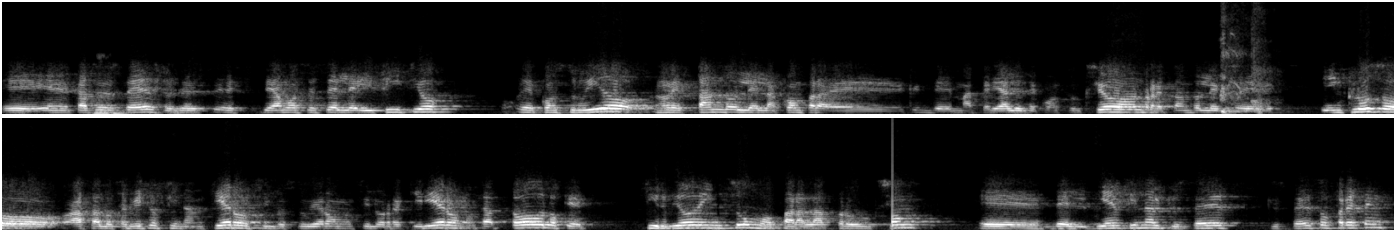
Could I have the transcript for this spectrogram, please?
Eh, en el caso de ustedes, pues es, digamos, es el edificio eh, construido restándole la compra de, materiales de construcción, restándole eh, incluso hasta los servicios financieros si lo tuvieron, si lo requirieron, o sea, todo lo que sirvió de insumo para la producción eh, del bien final que ustedes, que ustedes ofrecen,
